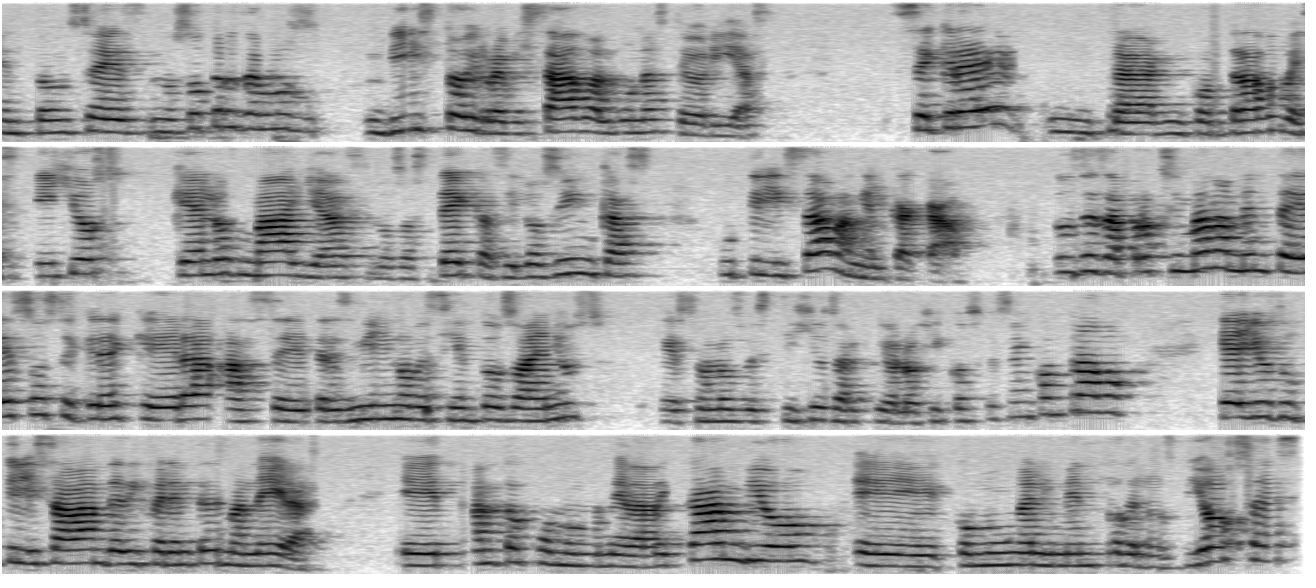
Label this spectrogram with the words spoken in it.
entonces nosotros hemos visto y revisado algunas teorías. Se cree, se han encontrado vestigios que los mayas, los aztecas y los incas utilizaban el cacao. Entonces, aproximadamente eso se cree que era hace 3.900 años, que son los vestigios arqueológicos que se han encontrado, que ellos utilizaban de diferentes maneras, eh, tanto como moneda de cambio, eh, como un alimento de los dioses.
